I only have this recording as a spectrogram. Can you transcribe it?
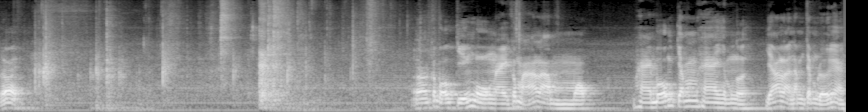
rồi. À, cái bộ chuyển nguồn này có mã là 24.2 nha mọi người. Giá là 550 ngàn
